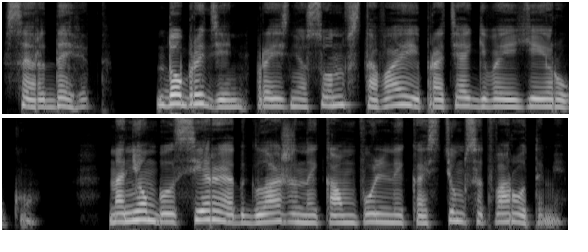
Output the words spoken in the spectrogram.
сэр Дэвид. «Добрый день», — произнес он, вставая и протягивая ей руку. На нем был серый отглаженный комвольный костюм с отворотами,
